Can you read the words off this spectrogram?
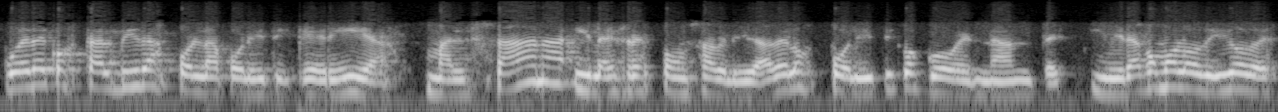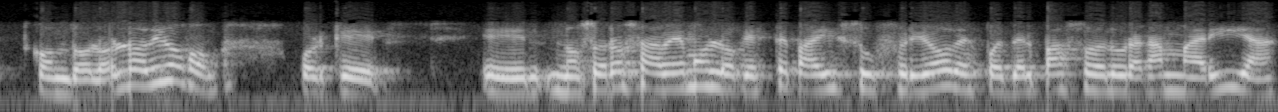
puede costar vidas por la politiquería malsana y la irresponsabilidad de los políticos gobernantes. Y mira cómo lo digo, con dolor lo digo, con, porque eh, nosotros sabemos lo que este país sufrió después del paso del huracán María,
